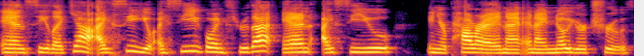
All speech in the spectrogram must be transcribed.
and see like, yeah, I see you. I see you going through that and I see you in your power and I and I know your truth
